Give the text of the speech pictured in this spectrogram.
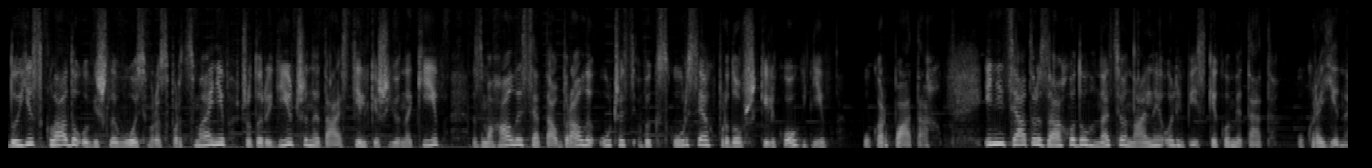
До її складу увійшли восьмеро спортсменів, чотири дівчини та стільки ж юнаків змагалися та брали участь в екскурсіях впродовж кількох днів у Карпатах. Ініціатор заходу Національний олімпійський комітет України.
